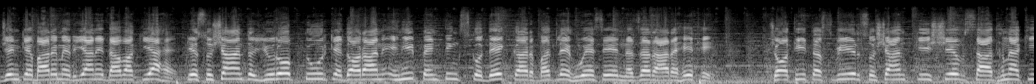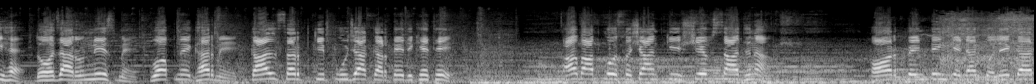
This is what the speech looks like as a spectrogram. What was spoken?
जिनके बारे में रिया ने दावा किया है कि सुशांत यूरोप टूर के दौरान इन्हीं पेंटिंग्स को देखकर बदले हुए से नज़र आ रहे थे। चौथी तस्वीर सुशांत की शिव साधना की है। 2019 में वो अपने घर में काल सर्प की पूजा करते दिखे थे। अब आपको सुशांत की शिव साधना। और पेंटिंग के डर को लेकर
